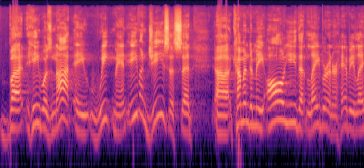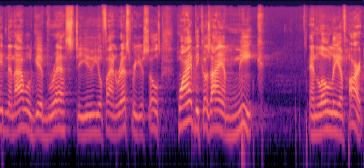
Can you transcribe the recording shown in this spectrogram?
But he was not a weak man. Even Jesus said, uh, Come unto me, all ye that labor and are heavy laden, and I will give rest to you. You'll find rest for your souls. Why? Because I am meek and lowly of heart.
